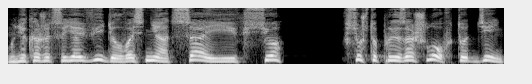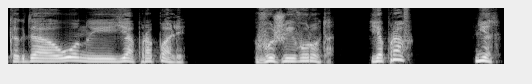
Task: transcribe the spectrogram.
Мне кажется, я видел во сне отца и все, все, что произошло в тот день, когда он и я пропали. Вы же его рота. Я прав? Нет.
